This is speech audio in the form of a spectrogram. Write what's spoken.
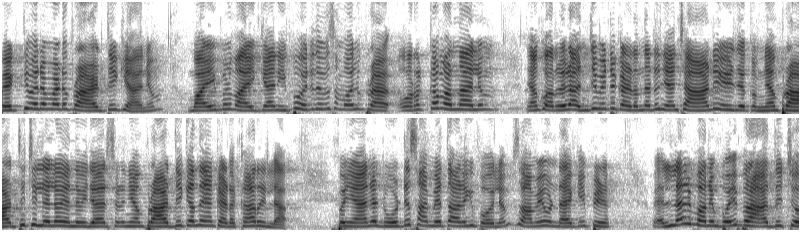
വ്യക്തിപരമായിട്ട് പ്രാർത്ഥിക്കാനും ബൈബിൾ വായിക്കാനും ഇപ്പോൾ ഒരു ദിവസം പോലും ഉറക്കം വന്നാലും ഞാൻ കുറേ ഒരു അഞ്ച് മിനിറ്റ് കിടന്നിട്ട് ഞാൻ ചാടി എഴുതിക്കും ഞാൻ പ്രാർത്ഥിച്ചില്ലല്ലോ എന്ന് വിചാരിച്ചിട്ട് ഞാൻ പ്രാർത്ഥിക്കാതെ ഞാൻ കിടക്കാറില്ല. ഇപ്പോൾ ഞാൻ ഡ്യൂട്ടി സമയത്താണെങ്കിൽ പോലും സമയം ഉണ്ടാക്കി എല്ലാവരും പറയും പോയി പ്രാർത്ഥിച്ചോ.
